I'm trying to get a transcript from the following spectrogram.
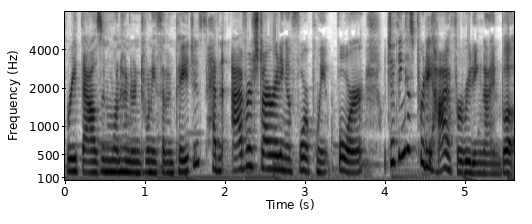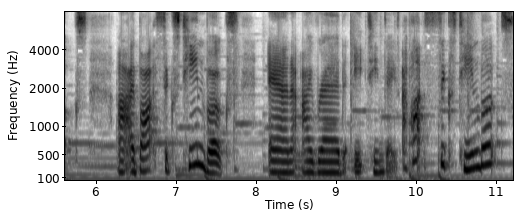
3,127 pages, had an average star rating of 4.4, which I think is pretty high for reading nine books. Uh, I bought 16 books and I read 18 days. I bought 16 books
